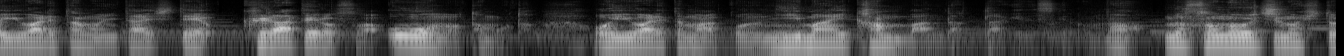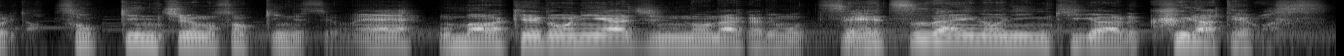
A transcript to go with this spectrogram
言われたのに対して、クラテロスは王の友と。言われた、まあ、この2枚看板だったわけですけども、まあ、そのうちの一人と、側近中の側近ですよね。マケドニア人の中でも絶大の人気があるクラテロス。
